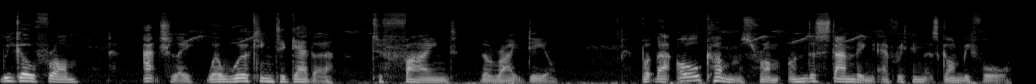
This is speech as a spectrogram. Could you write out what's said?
we go from actually we're working together to find the right deal. But that all comes from understanding everything that's gone before.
